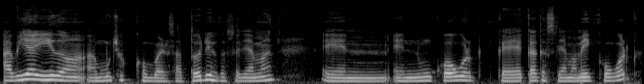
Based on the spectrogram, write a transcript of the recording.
había ido a, muchos conversatorios que se llaman en, en un cowork que hay acá que se llama Make Cowork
